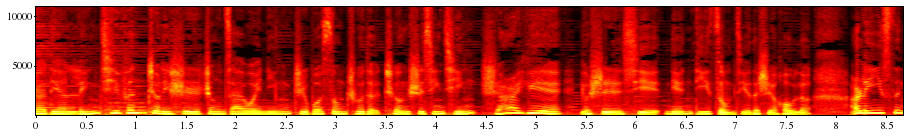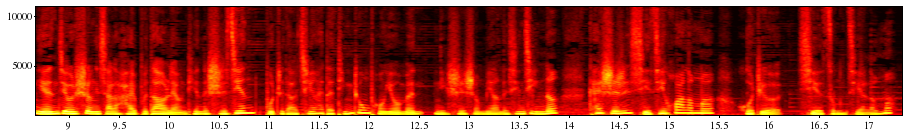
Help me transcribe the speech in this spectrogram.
十二点零七分，这里是正在为您直播送出的城市心情。十二月又是写年底总结的时候了，二零一四年就剩下了还不到两天的时间，不知道亲爱的听众朋友们，你是什么样的心情呢？开始写计划了吗？或者写总结了吗？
